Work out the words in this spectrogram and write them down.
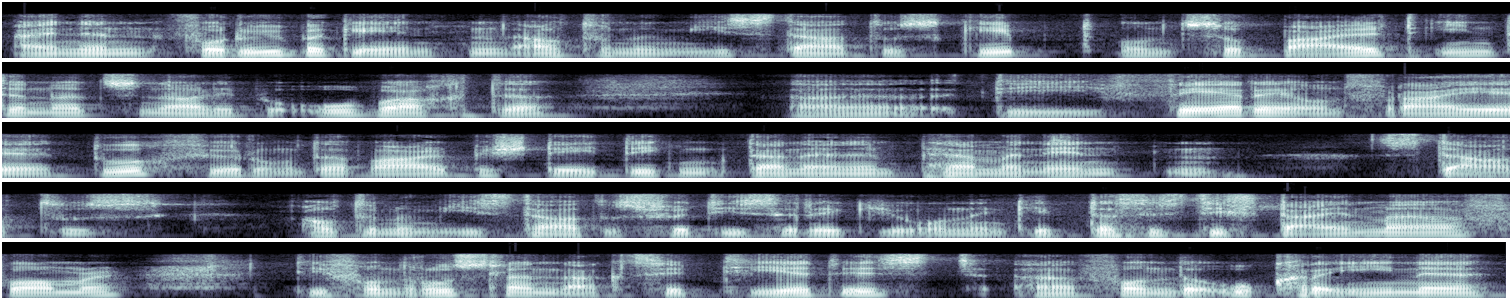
einen vorübergehenden Autonomiestatus gibt und sobald internationale Beobachter äh, die faire und freie Durchführung der Wahl bestätigen, dann einen permanenten Status, Autonomiestatus für diese Regionen gibt. Das ist die Steinmeier-Formel, die von Russland akzeptiert ist, äh, von der Ukraine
